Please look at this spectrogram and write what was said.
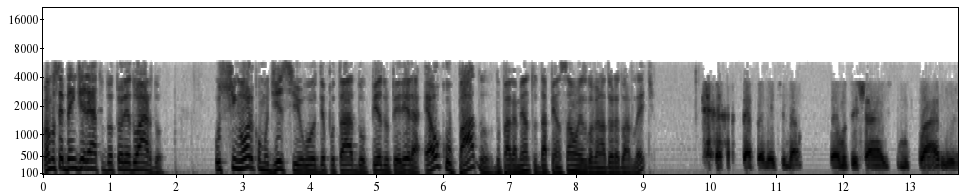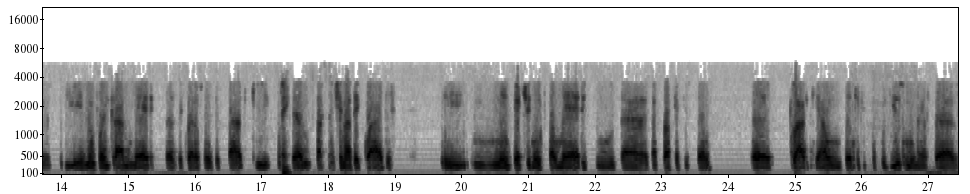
Vamos ser bem direto, doutor Eduardo. O senhor, como disse o deputado Pedro Pereira, é o culpado do pagamento da pensão ao ex-governador Eduardo Leite? Certamente não. Vamos deixar isso muito claro e não vou entrar no mérito das declarações do Estado, que considero bastante inadequadas e nem pertinentes ao mérito da, da própria questão. É, claro que há um tanto nessas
